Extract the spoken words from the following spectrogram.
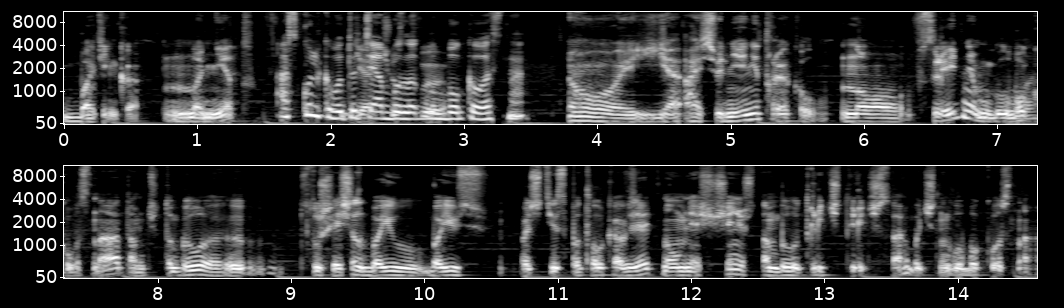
батенька, но нет. А сколько вот у тебя чувствую... было глубокого сна? Ой, я, а сегодня я не трекал, но в среднем глубокого сна там что-то было. Э, слушай, я сейчас бою, боюсь почти с потолка взять, но у меня ощущение, что там было 3-4 часа обычно глубокого сна.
